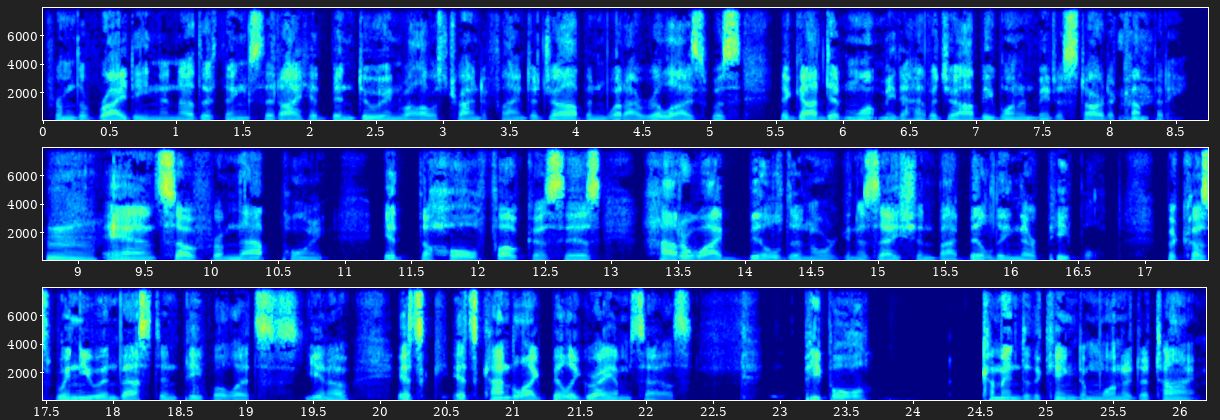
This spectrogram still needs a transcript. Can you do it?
from the writing and other things that I had been doing while I was trying to find a job. And what I realized was that God didn't want me to have a job, He wanted me to start a company. Hmm. And so from that point, it the whole focus is how do I build an organization by building their people? Because when you invest in people, it's you know it's it's kind of like Billy Graham says, people come into the kingdom one at a time.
